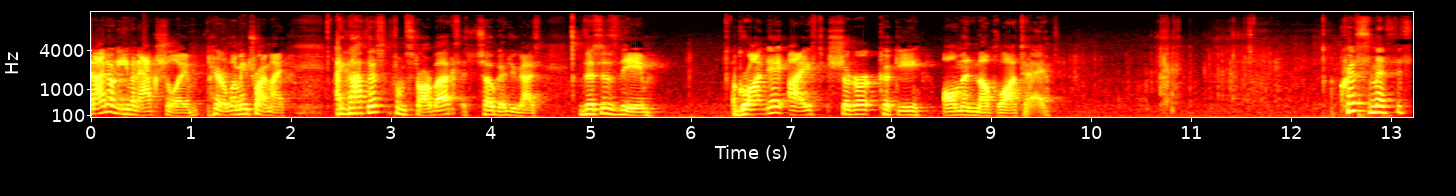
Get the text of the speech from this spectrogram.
And I don't even actually, here, let me try my, I got this from Starbucks. It's so good, you guys. This is the Grande Iced Sugar Cookie Almond Milk Latte. Christmas is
